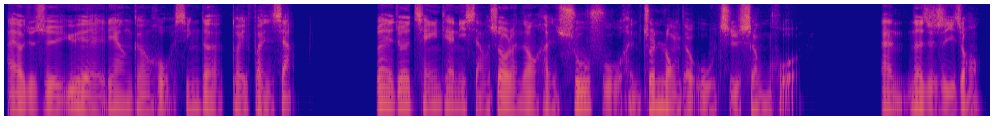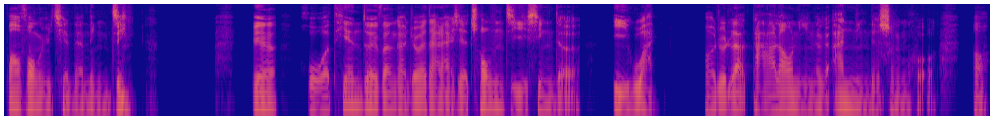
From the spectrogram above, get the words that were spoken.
还有就是月亮跟火星的对分相。所以就是前一天你享受了那种很舒服、很尊荣的物质生活，但那只是一种暴风雨前的宁静，因为火天对分可能就会带来一些冲击性的意外。哦，就让打扰你那个安宁的生活哦，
